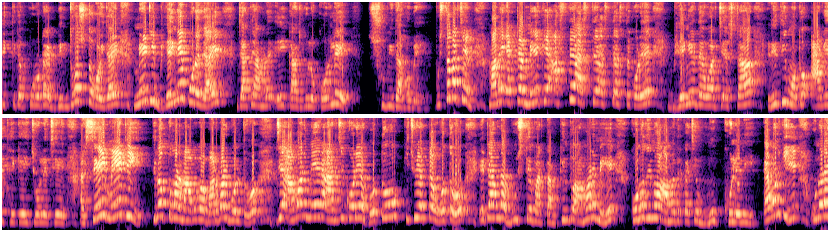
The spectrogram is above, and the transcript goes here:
দিক থেকে পুরোটাই বিধ্বস্ত হয়ে যায়, মেয়েটি ভেঙে পড়ে যায়, যাতে আমরা এই কাজগুলো করলে সুবিধা হবে। বুঝতে পারছেন? মানে একটা মেয়েকে আস্তে আস্তে আস্তে আস্তে করে ভেঙে দেওয়ার চেষ্টা রীতিমতো আগে থেকেই চলেছে। আর সেই মেয়েটি তিলক তোমার মা বাবা বারবার বলতো যে আমার মেয়ের আর্জি করে হতো, কিছু একটা হতো, এটা আমরা বুঝতে পারতাম। কিন্তু আমার মেয়ে কোনোদিনও আমাদের কাছে মুখ খুলেনি। এমনকি ওনারা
